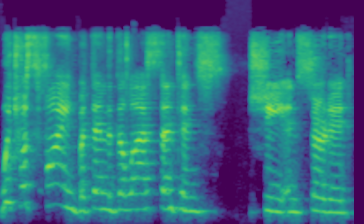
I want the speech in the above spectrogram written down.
which was fine. But then the last sentence she inserted,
